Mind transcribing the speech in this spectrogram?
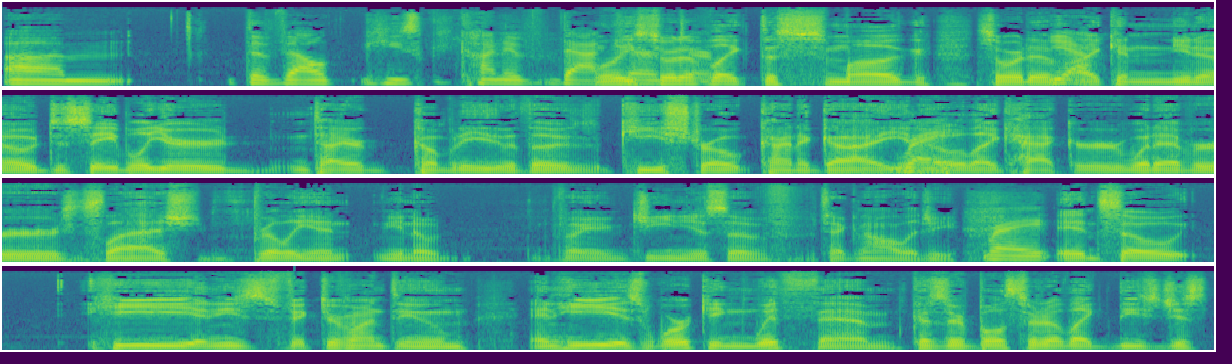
Um, the Val, he's kind of that. Well, he's sort of like the smug sort of. Yeah. I can, you know, disable your entire company with a keystroke kind of guy. You know, like hacker, whatever slash brilliant. You know, fucking genius of technology. Right. And so he and he's Victor Von Doom, and he is working with them because they're both sort of like these just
